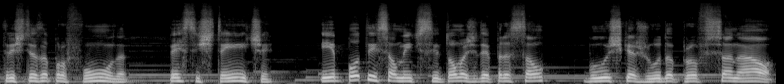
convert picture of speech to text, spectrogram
tristeza profunda, persistente e potencialmente sintomas de depressão busque ajuda profissional.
